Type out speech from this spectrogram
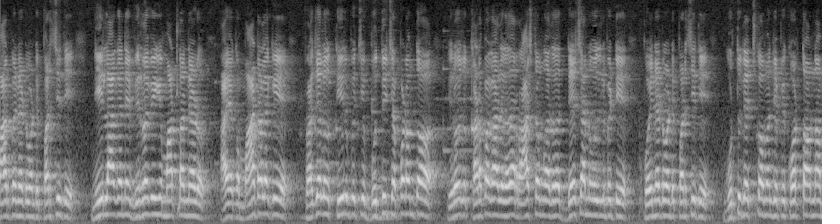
పారిపోయినటువంటి పరిస్థితి. నీలాగానే విర్రవీగి మాట్లాడినాడు. ఆ యొక్క మాటలకి ప్రజలు తీర్పిచ్చి బుద్ధి చెప్పడంతో ఈరోజు కడప కాదు కదా రాష్ట్రం కాదు కదా దేశాన్ని వదిలిపెట్టి పోయినటువంటి పరిస్థితి గుర్తు తెచ్చుకోమని చెప్పి కోరుతా ఉన్నాం.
